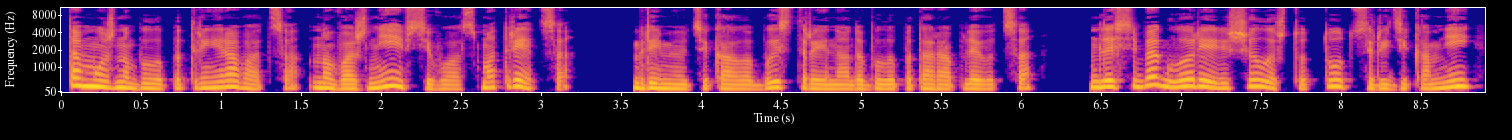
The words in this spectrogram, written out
Там можно было потренироваться, но важнее всего осмотреться. Время утекало быстро, и надо было поторапливаться. Для себя Глория решила, что тут, среди камней,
